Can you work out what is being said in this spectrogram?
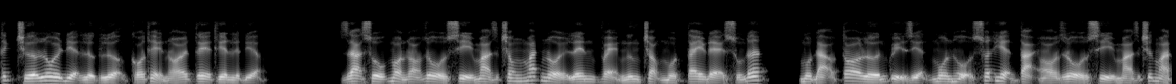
tích chứa lôi điện lực lượng có thể nói tê thiên liệt địa. Dạ số mòn họ rổ xì mà trong mắt nổi lên vẻ ngưng trọng một tay đè xuống đất, một đạo to lớn quỷ diện môn hộ xuất hiện tại họ rổ xỉ mà trước mặt.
